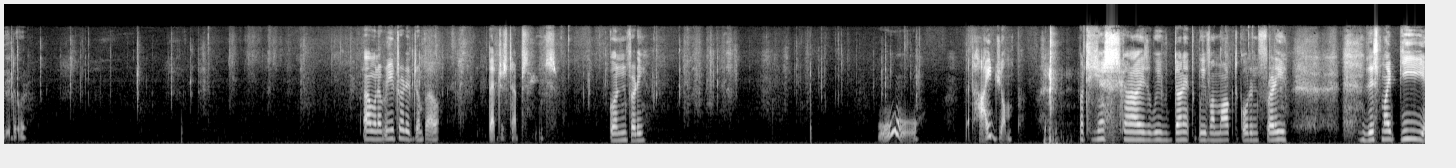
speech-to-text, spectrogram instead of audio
the door. Uh, whenever you try to jump out, that just happens. Go on, Freddy. Ooh, that high jump. But yes, guys, we've done it. We've unlocked Golden Freddy. This might be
